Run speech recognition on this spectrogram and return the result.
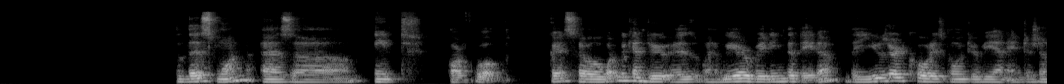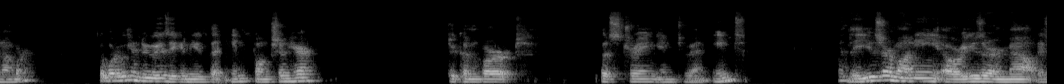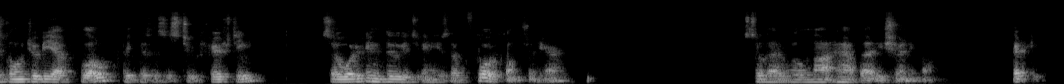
this one as a int or float. Okay, so what we can do is when we are reading the data, the user code is going to be an integer number. So what we can do is you can use the int function here to convert the string into an int. And the user money or user amount is going to be a float because this is 250. So what you can do is you can use the float function here. So that will not have that issue anymore. Okay.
